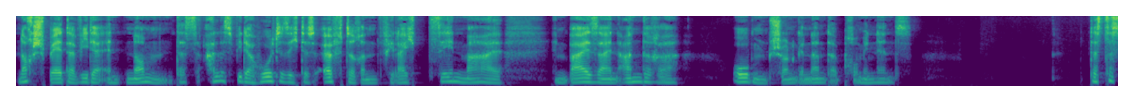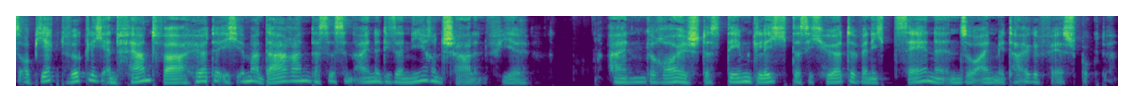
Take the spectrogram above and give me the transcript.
noch später wieder entnommen. Das alles wiederholte sich des Öfteren, vielleicht zehnmal, im Beisein anderer, oben schon genannter Prominenz. Dass das Objekt wirklich entfernt war, hörte ich immer daran, dass es in eine dieser Nierenschalen fiel. Ein Geräusch, das dem glich, das ich hörte, wenn ich Zähne in so ein Metallgefäß spuckte.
